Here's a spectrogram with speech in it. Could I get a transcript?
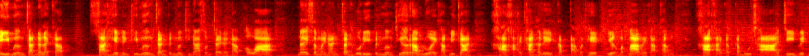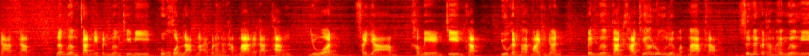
ตีเมืองจันนั่นแหละครับ สาเหตุหนึ่งที่เมืองจันเป็นเมืองที่น่าสนใจนะครับ เพราะว่าในสมัยนั้นจันทบุรีเป็นเมืองที่ร่ำรวยครับ มีการค้าขายทางทะเลกับต่างประเทศเยอะมากๆเลยครับ ทั้งค้าขายกับกัมพูชา จีนเวียดนามครับ และเมืองจันเนี่ยเป็นเมืองที่มีผู้คนหลากหลายวัฒนธรรมมากนะครับ ทั้งยวน สยาม เขมร จีนครับ อยู่กันมากมายที่นั่น เป็นเมืองการค้าที่รุ่งเรืองมากๆครับ ซึ่งนั่นก็ทำให้เมืองนี้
